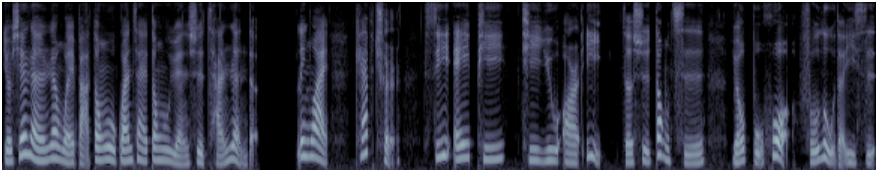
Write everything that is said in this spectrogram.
有些人认为把动物关在动物园是残忍的。另外，capture，c a p t u r e，则是动词，有捕获、俘虏的意思。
